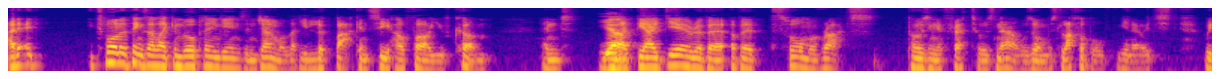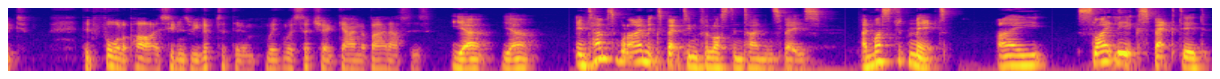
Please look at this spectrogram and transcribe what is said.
and it, it's one of the things I like in role playing games in general that you look back and see how far you've come. And yeah. like the idea of a of a swarm of rats posing a threat to us now was almost laughable. You know, it's we'd they'd fall apart as soon as we looked at them. We're, we're such a gang of badasses. Yeah, yeah. In terms of what I'm expecting for Lost in Time and Space, I must admit, I slightly expected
